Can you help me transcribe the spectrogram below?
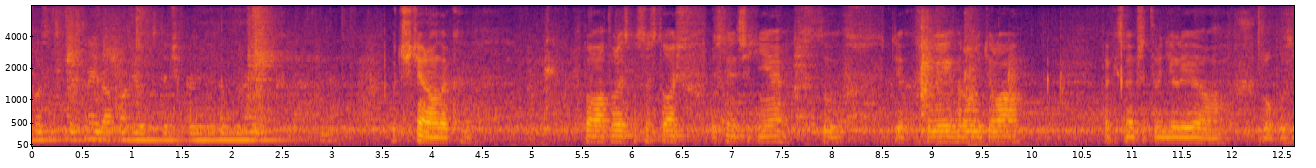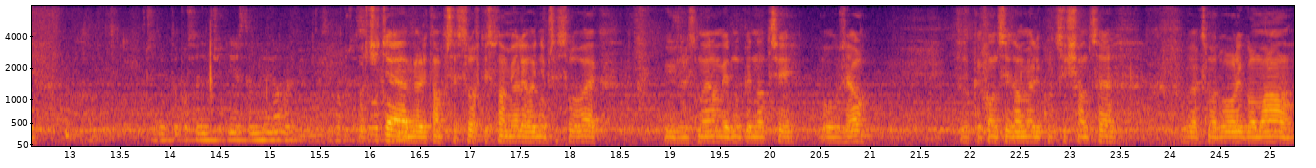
Klasický ostrý zápas, že jste čekali, že tam bude jak... Určitě no, tak pamatovali jsme se z toho až v poslední třetině, z těch svojich hrou těla, taky jsme přetvrdili a už bylo pozdě. Přitom to poslední třetině jste měli návrh, Určitě, měli tam přesilovky, jsme tam měli hodně přesilovek. Využili jsme jenom jednu pět na tři, bohužel. Ke konci tam měli kluci šance, jak jsme odvolali Golmana, no,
